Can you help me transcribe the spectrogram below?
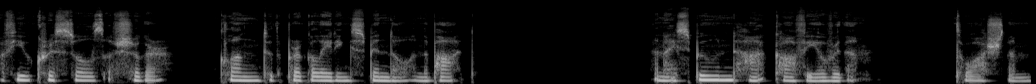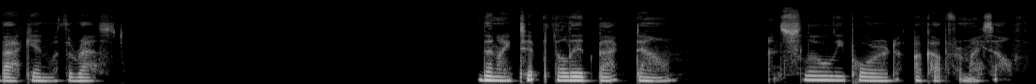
A few crystals of sugar clung to the percolating spindle in the pot, and I spooned hot coffee over them to wash them back in with the rest. Then I tipped the lid back down and slowly poured a cup for myself.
